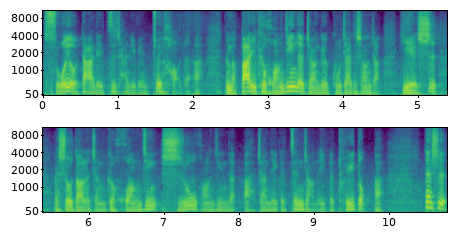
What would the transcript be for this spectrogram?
所有大类资产里边最好的啊。那么巴里克黄金的这样的一个股价的上涨，也是受到了整个黄金实物黄金的啊这样的一个增长的一个推动啊。但是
